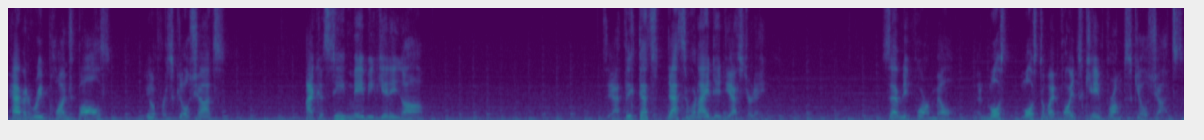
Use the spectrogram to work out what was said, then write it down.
having replunge balls, you know, for skill shots, I could see maybe getting uh. I think that's that's what I did yesterday. 74 mil, and most most of my points came from skill shots.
